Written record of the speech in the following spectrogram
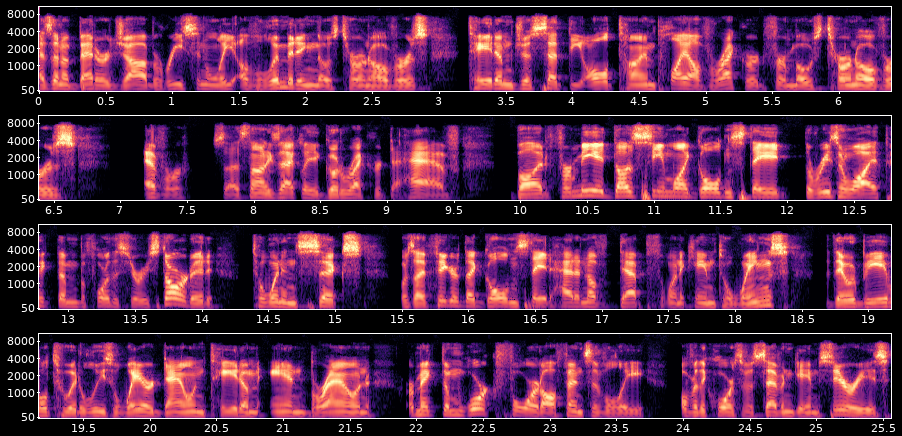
has done a better job recently of limiting those turnovers. Tatum just set the all time playoff record for most turnovers ever. So that's not exactly a good record to have. But for me, it does seem like Golden State, the reason why I picked them before the series started to win in six was I figured that Golden State had enough depth when it came to wings that they would be able to at least wear down Tatum and Brown or make them work for it offensively over the course of a seven game series.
